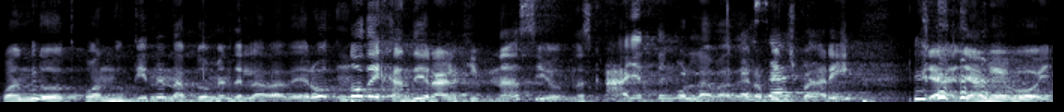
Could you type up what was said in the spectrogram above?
Cuando, cuando tienen abdomen de lavadero, no dejan de ir al gimnasio. No es que, ah, ya tengo lavadero, beach party, ya, ya me voy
